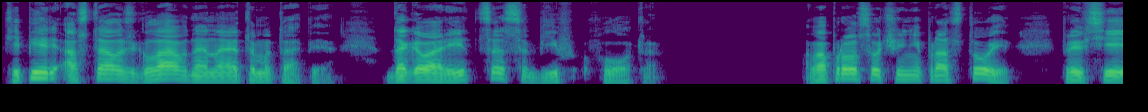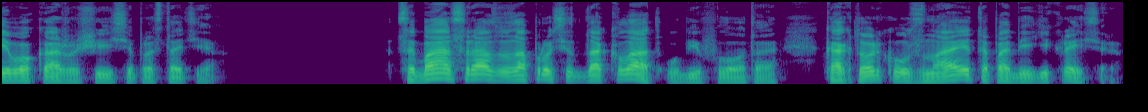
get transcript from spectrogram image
Теперь осталось главное на этом этапе — договориться с БИФ флота. Вопрос очень непростой при всей его кажущейся простоте. ЦБА сразу запросит доклад у БИФ флота, как только узнает о побеге крейсера.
